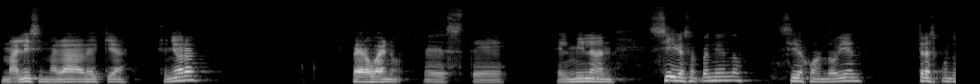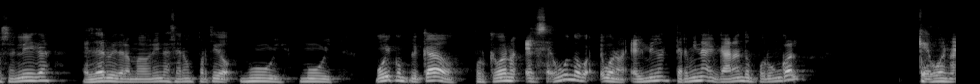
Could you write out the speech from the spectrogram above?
malísima la vecchia señora. Pero bueno, este, el Milan sigue sorprendiendo, sigue jugando bien, tres puntos en liga. El derby de la Madonina será un partido muy, muy, muy complicado, porque bueno, el segundo, bueno, el Milan termina ganando por un gol que bueno,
